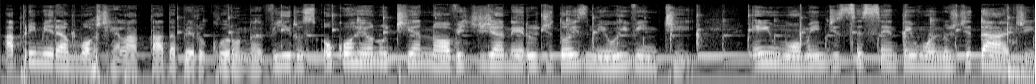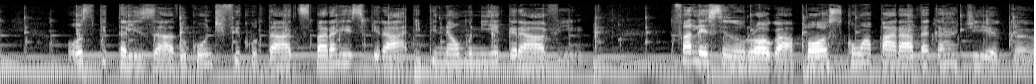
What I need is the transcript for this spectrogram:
A primeira morte relatada pelo coronavírus ocorreu no dia 9 de janeiro de 2020, em um homem de 61 anos de idade, hospitalizado com dificuldades para respirar e pneumonia grave, falecendo logo após com uma parada cardíaca.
